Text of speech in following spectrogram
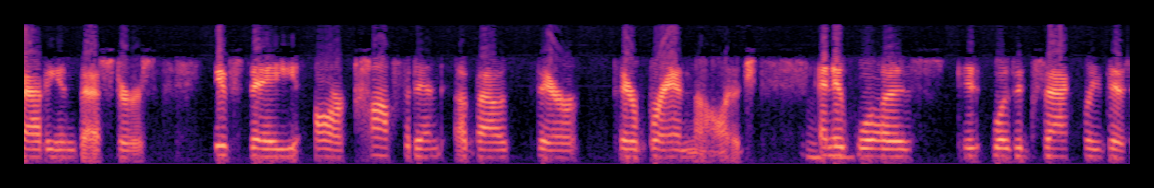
savvy investors if they are confident about their, their brand knowledge? Mm-hmm. And it was it was exactly this,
